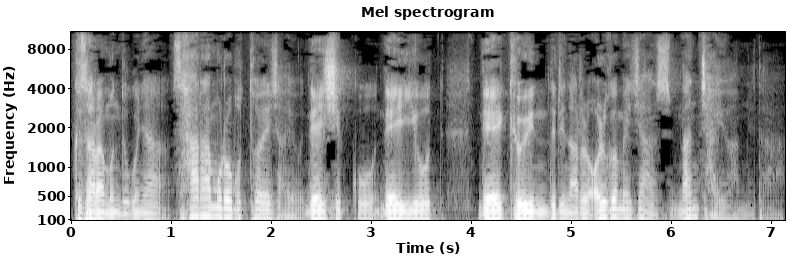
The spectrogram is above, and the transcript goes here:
그 사람은 누구냐? 사람으로부터의 자유. 내 식구, 내 이웃, 내 교인들이 나를 얼거매지 않습니다. 난 자유합니다.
